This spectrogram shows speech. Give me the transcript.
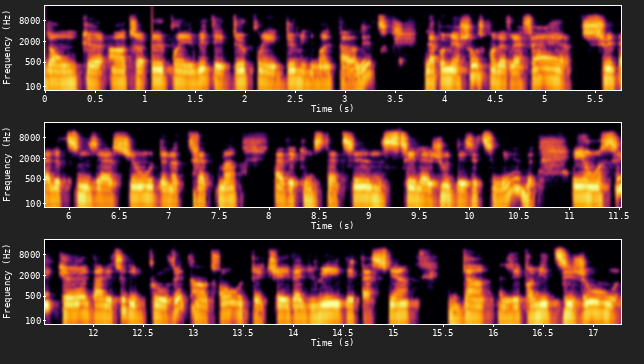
donc euh, entre 1,8 et 2,2 mmol par litre. La première chose qu'on devrait faire suite à l'optimisation de notre traitement avec une statine, c'est l'ajout des étimibes. Et on sait que dans l'étude Improvit, entre autres, qui a évalué des patients dans les premiers 10 jours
